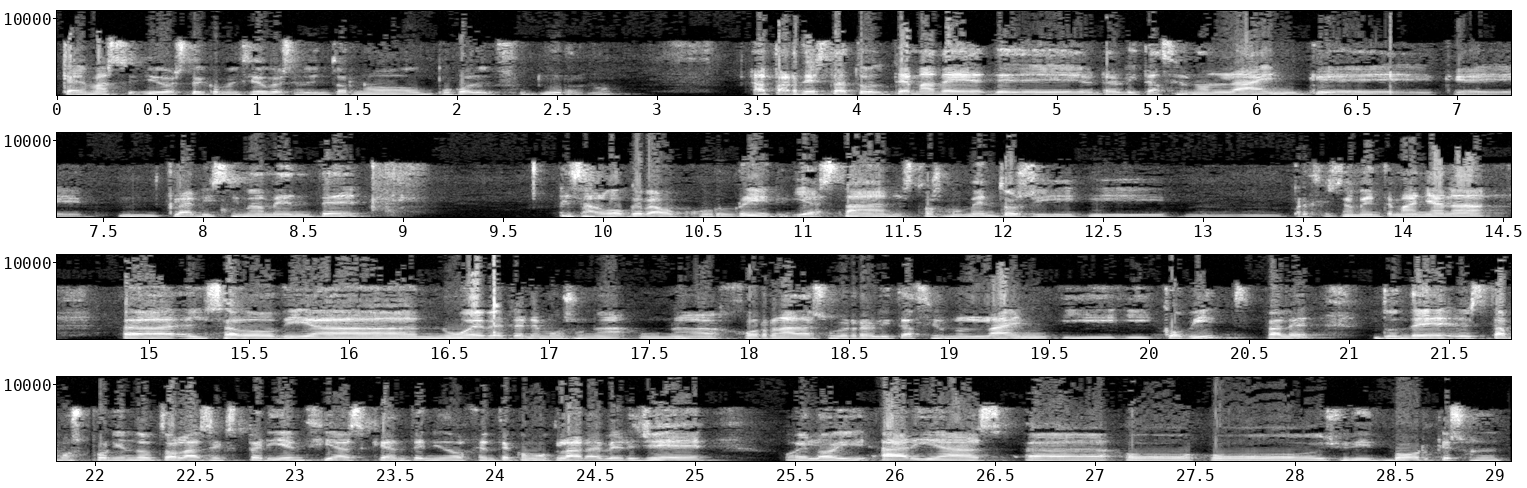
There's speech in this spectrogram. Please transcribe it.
que además yo estoy convencido que es el entorno un poco del futuro, ¿no? Aparte está todo el tema de, de rehabilitación online que, que, clarísimamente es algo que va a ocurrir, ya está en estos momentos y, mm, precisamente mañana, uh, el sábado día 9, tenemos una, una jornada sobre rehabilitación online y, COVID, ¿vale? Donde estamos poniendo todas las experiencias que han tenido gente como Clara Berger o Eloy Arias uh, o, o Judith Borg, que son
